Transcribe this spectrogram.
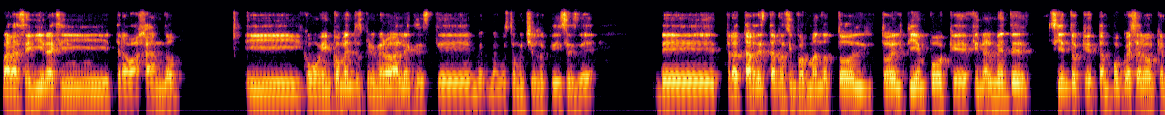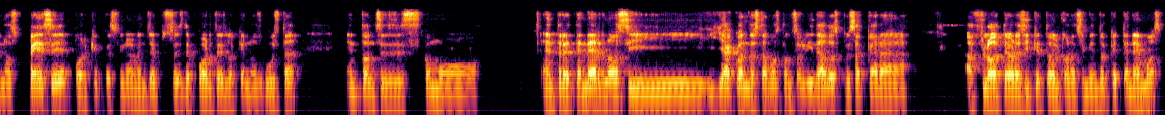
para seguir así trabajando y como bien comentas primero, Alex, este, me, gusta mucho eso que dices de, de, tratar de estarnos informando todo el, todo el tiempo, que finalmente siento que tampoco es algo que nos pese, porque pues finalmente pues, es deporte, es lo que nos gusta. Entonces es como entretenernos y, ya cuando estamos consolidados, pues sacar a, a flote ahora sí que todo el conocimiento que tenemos.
